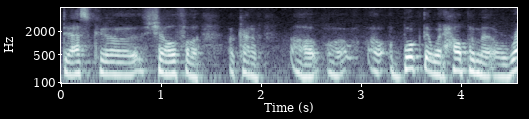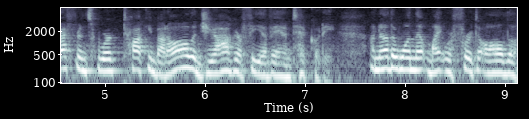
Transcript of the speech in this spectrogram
desk uh, shelf a, a kind of uh, a, book that would help him, a reference work talking about all the geography of antiquity. Another one that might refer to all the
